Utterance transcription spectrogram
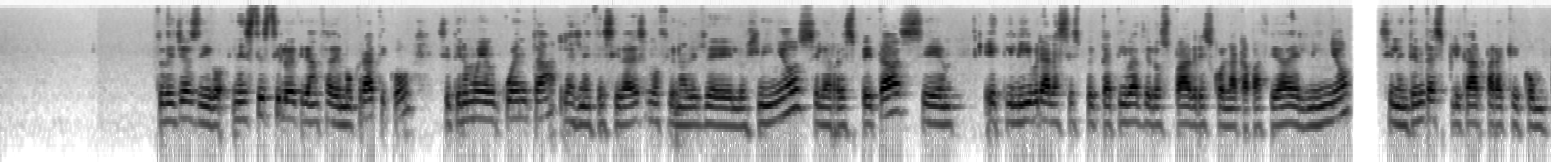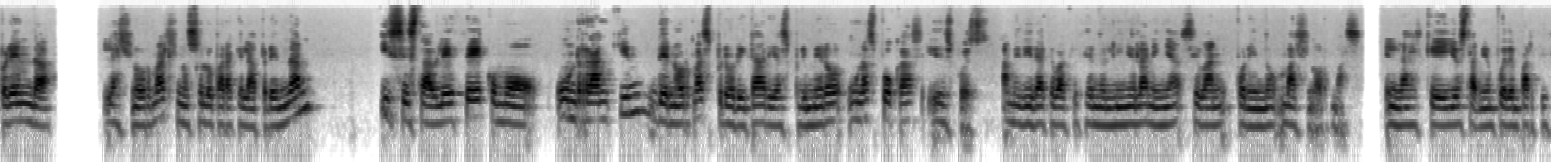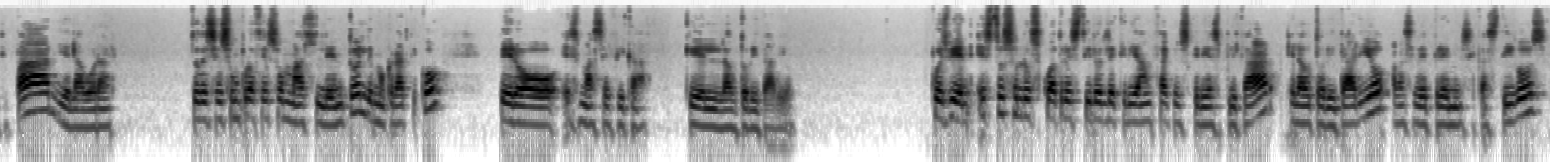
entonces ya os digo, en este estilo de crianza democrático se tiene muy en cuenta las necesidades emocionales de los niños, se les respeta, se equilibra las expectativas de los padres con la capacidad del niño, se le intenta explicar para que comprenda las normas, no solo para que la aprendan, y se establece como un ranking de normas prioritarias, primero unas pocas y después, a medida que va creciendo el niño y la niña, se van poniendo más normas en las que ellos también pueden participar y elaborar. Entonces es un proceso más lento el democrático, pero es más eficaz que el autoritario. Pues bien, estos son los cuatro estilos de crianza que os quería explicar. El autoritario, a base de premios y castigos.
